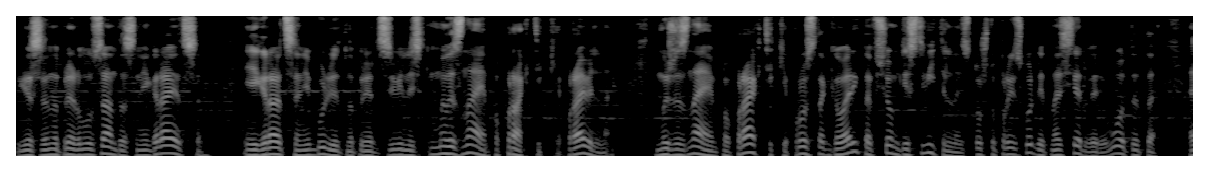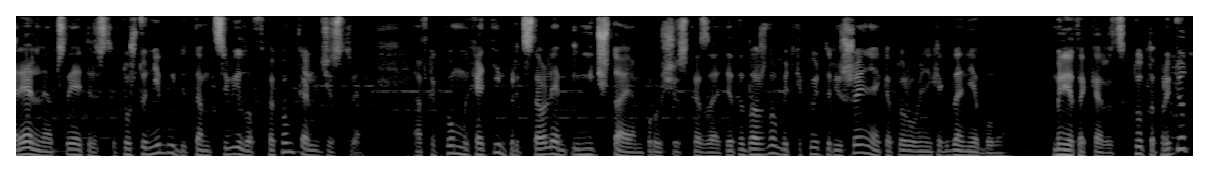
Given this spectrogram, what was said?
Если, например, Лусантос не играется, и играться не будет, например, цивильность... Мы знаем по практике, правильно? Мы же знаем по практике, просто говорит о всем действительность, то, что происходит на сервере, вот это реальное обстоятельство. То, что не будет там цивилов в таком количестве, а в каком мы хотим, представляем и мечтаем, проще сказать. Это должно быть какое-то решение, которого никогда не было. Мне так кажется. Кто-то придет,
